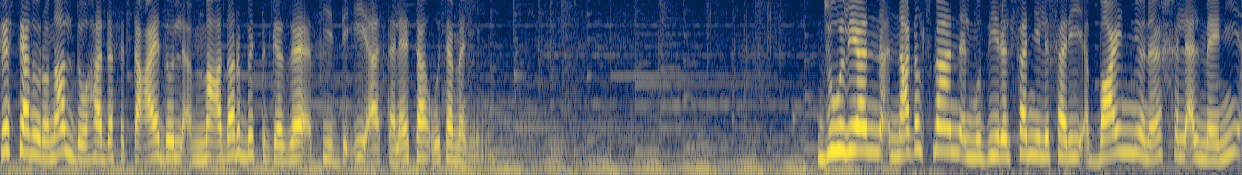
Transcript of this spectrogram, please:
كريستيانو رونالدو هدف التعادل مع ضربة جزاء في الدقيقة 83 جوليان ناجلسمان المدير الفني لفريق بايرن ميونخ الألماني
